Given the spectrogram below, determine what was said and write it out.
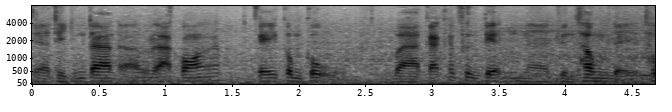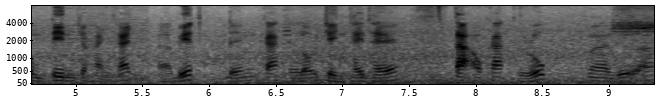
Ờ, thì chúng ta đã đã có cái công cụ và các cái phương tiện ờ, truyền thông để thông tin cho hành khách ờ, biết đến các lộ trình thay thế, tạo các group giữa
